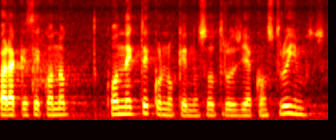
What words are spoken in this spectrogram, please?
para que se conecte con lo que nosotros ya construimos.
